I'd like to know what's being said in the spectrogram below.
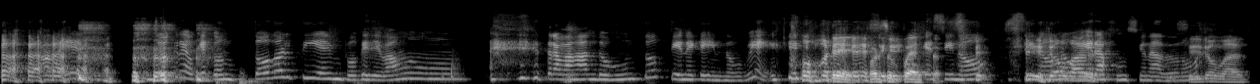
A ver, yo creo que con todo el tiempo que llevamos trabajando juntos, tiene que irnos bien. Hombre, Sí, por sí. supuesto. Porque si no, si Sí, no, no hubiera funcionado, ¿no? Sí, no mal.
